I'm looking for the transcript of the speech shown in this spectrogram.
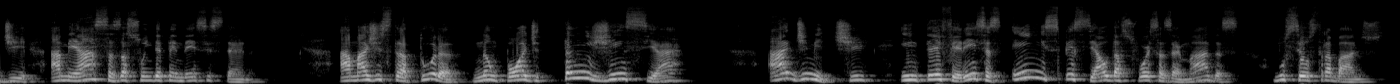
de ameaças à sua independência externa a magistratura não pode tangenciar, admitir interferências, em especial das Forças Armadas, nos seus trabalhos.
